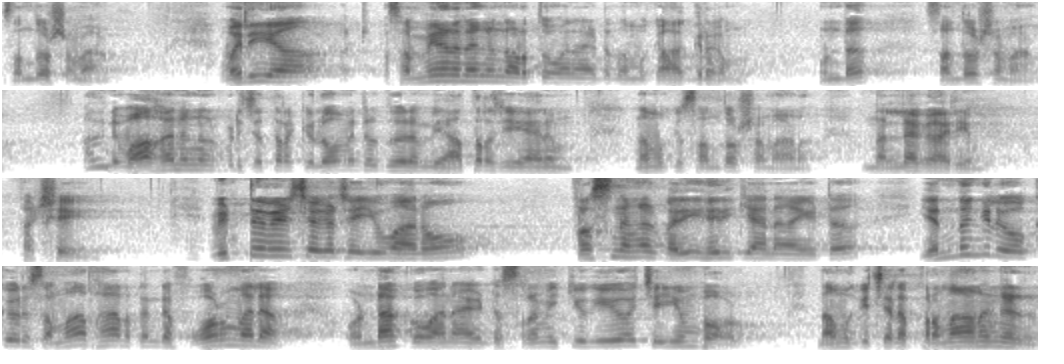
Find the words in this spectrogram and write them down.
സന്തോഷമാണ്. വലിയ സമ്മേളനങ്ങൾ നടത്തുവാനായിട്ട് നമുക്ക് ആഗ്രഹം ഉണ്ട് സന്തോഷമാണ്. അതിന് വാഹനങ്ങൾ പിടിച്ച് എത്ര കിലോമീറ്റർ ദൂരം യാത്ര ചെയ്യാനും നമുക്ക് സന്തോഷമാണ്. നല്ല കാര്യം. പക്ഷേ വിട്ടുവീഴ്ചകൾ ചെയ്യുവാനോ പ്രശ്നങ്ങൾ പരിഹരിക്കാനായിട്ട് എന്തെങ്കിലുമൊക്കെ ഒരു സമാധാനത്തിന്റെ ഫോർമുല ഉണ്ടാക്കുവാനായിട്ട് ശ്രമിക്കുകയോ ചെയ്യുമ്പോൾ നമുക്ക് ചില പ്രമാണങ്ങൾ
